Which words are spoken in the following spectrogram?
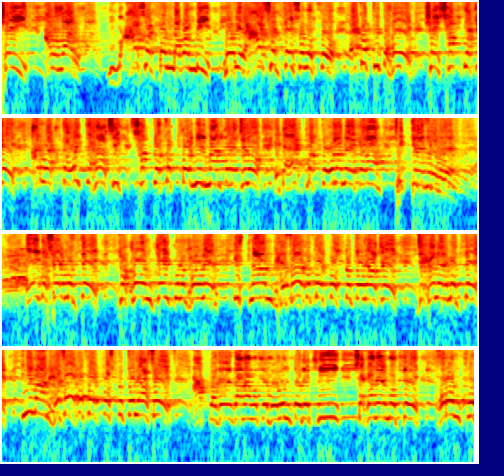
সেই আল্লাহর আশেক বন্দাবান্দি, নবীর আশেক যে সমস্ত একত্রিত হয়ে সেই সাপটাকে আরও একটা ঐতিহাসিক ছাত্র চত্বর নির্মাণ করেছিল, এটা একমাত্র ওলামের কেরাম ঠিক কিনা জুড়ে বলেন। এই দেশের মধ্যে যখন যে কোনো ধরনের ইসলাম হেফাজতের প্রশ্ন চলে আসে যেখানের মধ্যে ইমান হেফাজতের আসে আপনাদের জানা মতে বলুন তো দেখি, সেখানের মধ্যে খরমপুর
